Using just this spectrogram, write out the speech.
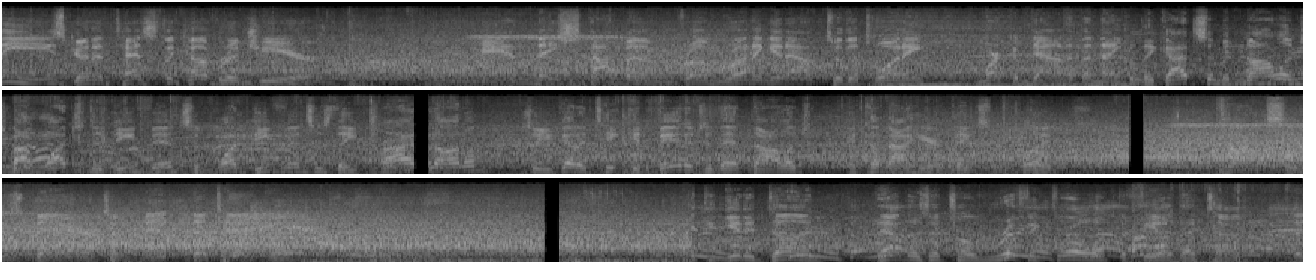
Lee's going to test the coverage here. And they stop him from running it out to the 20. Mark him down at the 19. They got some knowledge by watching the defense and what defenses they tried on them. So you've got to take advantage of that knowledge and come out here and make some plays. There to make the tackle. To get it done, that was a terrific throw up the field that time. The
